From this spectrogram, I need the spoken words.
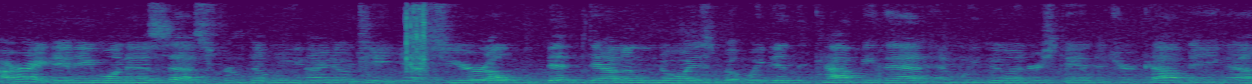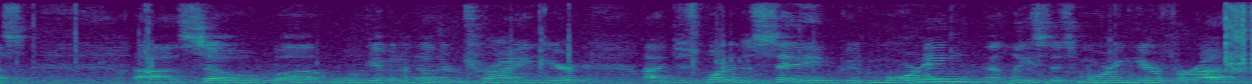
All right, NA1SS from W9OG. Yes, you're a bit down in the noise, but we did copy that, and we do understand that you're copying us. Uh, so uh, we'll give it another try here. I just wanted to say good morning, at least this morning here for us,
